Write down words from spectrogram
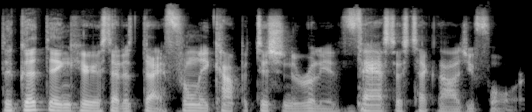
the good thing here is that it's that friendly competition to really advance this technology forward.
